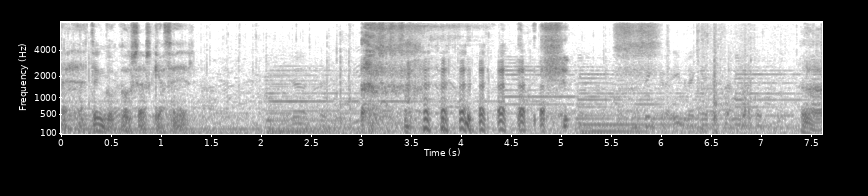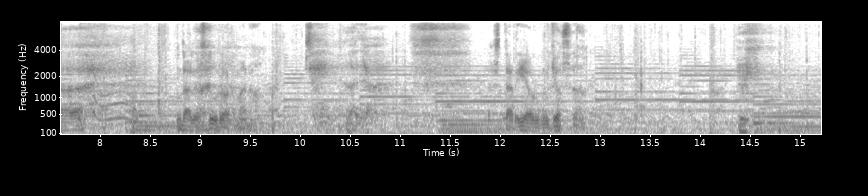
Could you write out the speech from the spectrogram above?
Eh, Tengo cosas que hacer. Ah, Dale duro, hermano. sí, allá. Estaría orgulloso.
